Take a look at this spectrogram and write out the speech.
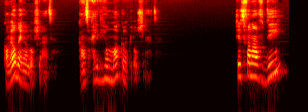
ik kan wel dingen loslaten. Ik kan het eigenlijk heel makkelijk loslaten. Als je vanaf die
